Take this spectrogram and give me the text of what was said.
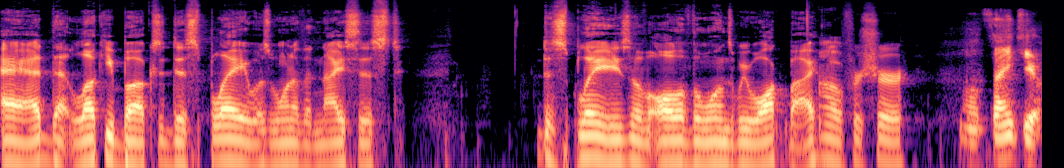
add that Lucky Buck's display was one of the nicest displays of all of the ones we walked by. Oh, for sure. Well, thank you.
